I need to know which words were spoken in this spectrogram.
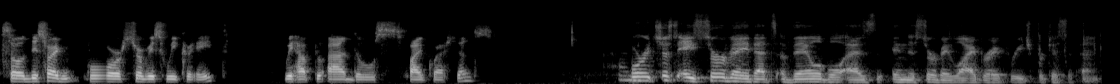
so these are for surveys we create, we have to add those five questions? Um, Or it's just a survey that's available as in the survey library for each participant.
